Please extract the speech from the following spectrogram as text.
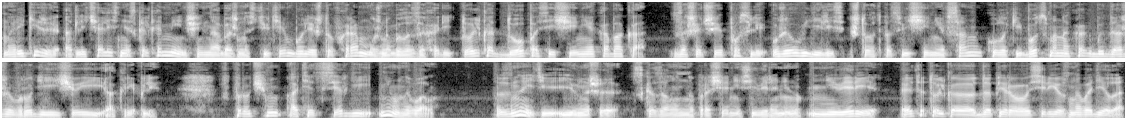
Моряки же отличались несколько меньшей набожностью, тем более что в храм можно было заходить только до посещения кабака. Зашедшие после уже увиделись, что от посвящения в сан кулаки боцмана как бы даже вроде еще и окрепли. Впрочем, отец Сергий не унывал. «Знаете, юноша», — сказал он на прощание северянину, — «неверие — это только до первого серьезного дела.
